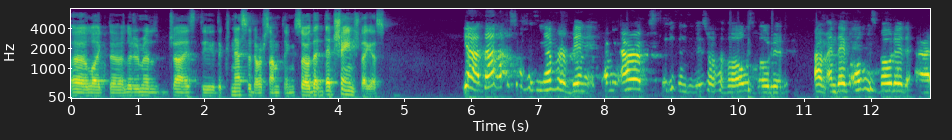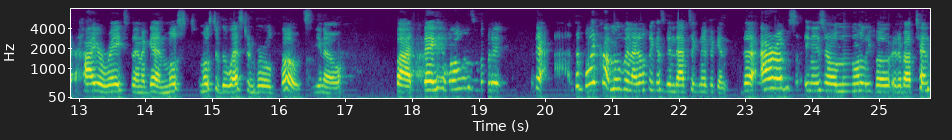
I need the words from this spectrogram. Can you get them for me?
uh, like the legitimize the the Knesset or something. So that that changed, I guess. Yeah, that also has never been. I mean, Arab citizens of Israel have always voted, um, and they've always voted at higher rates than again most most of the Western world votes. You know, but they have always voted the boycott movement, I don't think has been that significant. The Arabs in Israel normally vote at about 10%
